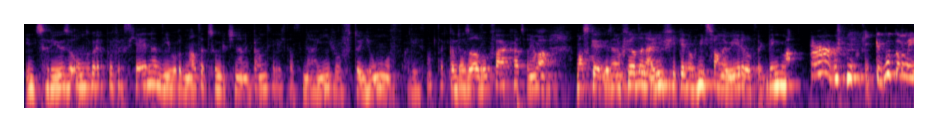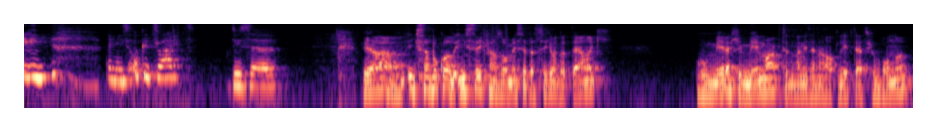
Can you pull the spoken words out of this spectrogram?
in serieuze onderwerpen verschijnen. Die worden altijd zo'n beetje aan de kant gelegd als naïef of te jong. Of, allee, snap je? Ik heb dat zelf ook vaak gehad. Van, ja, maar Maske, je bent nog veel te naïef, je kent nog niets van de wereld. Ik denk, maar ah, ik heb ook een mening. En die is ook iets waard. Dus eh, Ja, ik snap ook wel de insteek van zo'n mensen dat zeggen, want uiteindelijk, hoe meer dat je meemaakt, en dan is dat inderdaad leeftijd gebonden,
